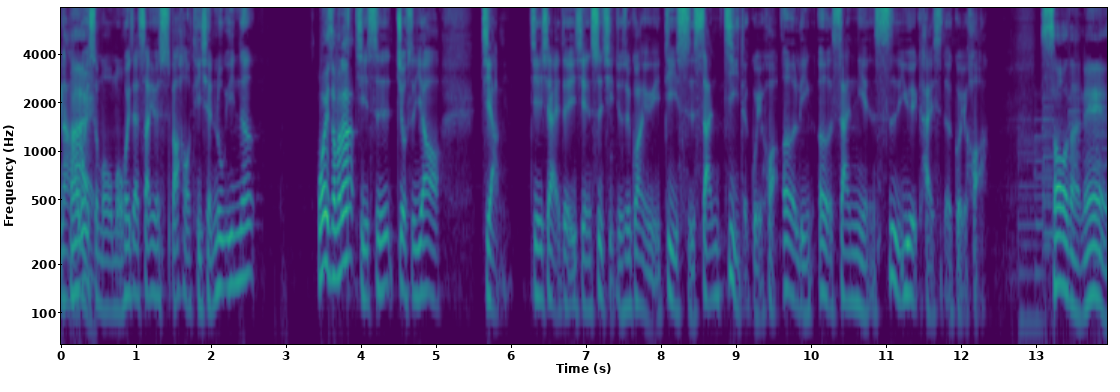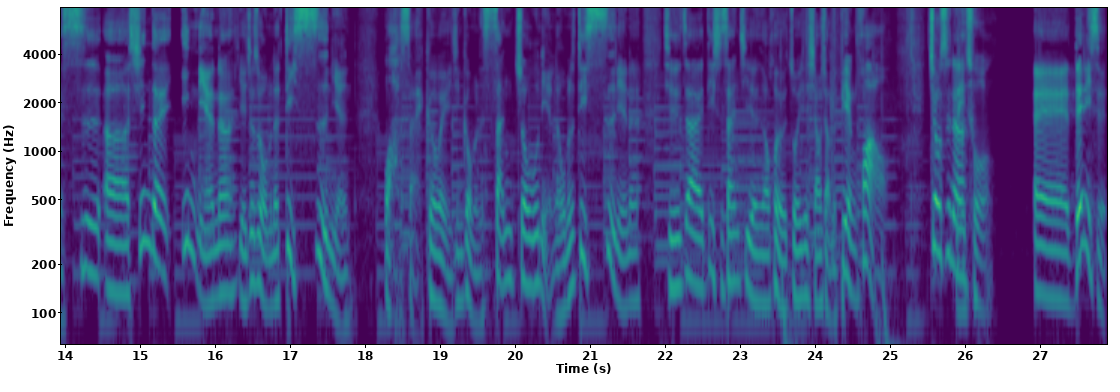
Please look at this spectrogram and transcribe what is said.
那为什么我们会在三月十八号提前录音呢？为什么呢？其实就是要讲接下来的一件事情，就是关于第十三季的规划，二零二三年四月开始的规划。So 的呢，是呃新的一年呢，也就是我们的第四年。哇塞，各位已经跟我们的三周年了。我们的第四年呢，其实在第十三季的时候会有做一些小小的变化哦，就是呢，没错。诶，Dennis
